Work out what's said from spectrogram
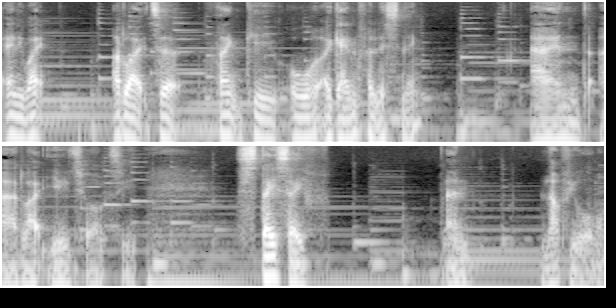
anyway, I'd like to thank you all again for listening. And I'd like you to obviously stay safe and love you all.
